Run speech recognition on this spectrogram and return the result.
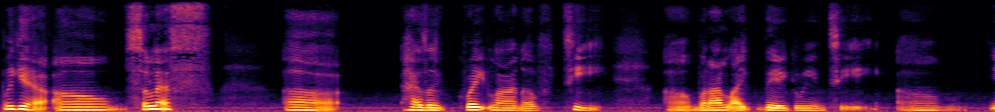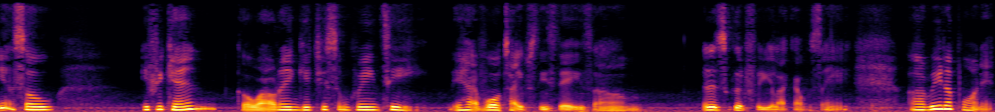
But yeah, um, Celeste uh, has a great line of tea um, but I like their green tea. Um, yeah, so if you can, go out and get you some green tea. They have all types these days. Um, it is good for you, like I was saying. Uh, read up on it.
